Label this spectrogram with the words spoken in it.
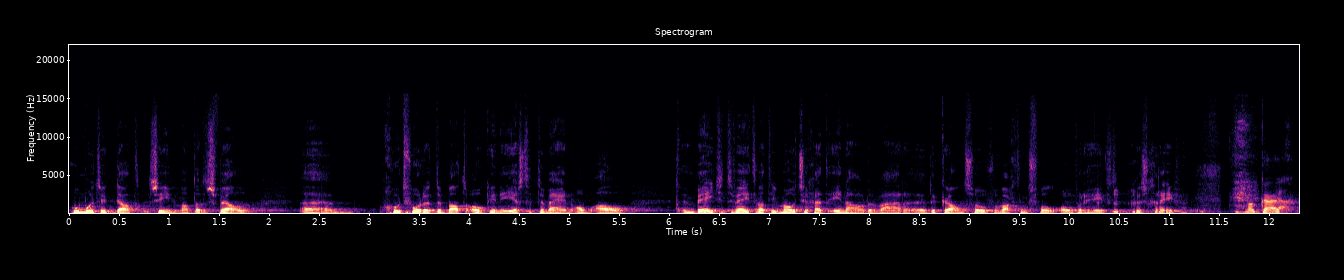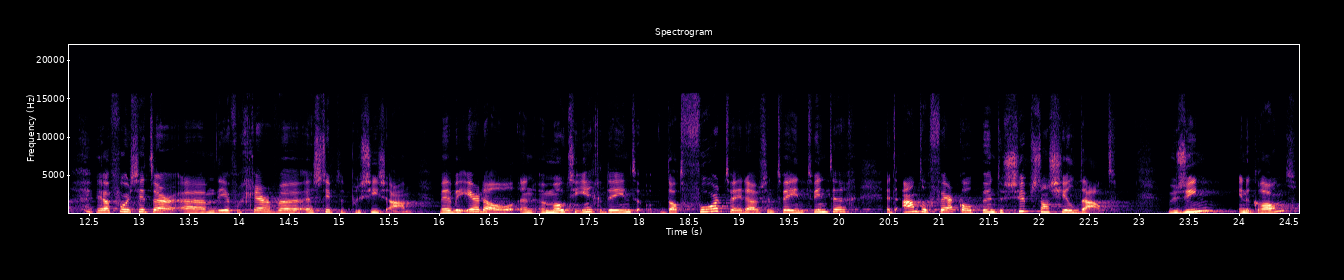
hoe moet ik dat zien? Want dat is wel uh, goed voor het debat ook in de eerste termijn om al een beetje te weten wat die motie gaat inhouden, waar eh, de krant zo verwachtingsvol over heeft geschreven. Mevrouw Kuik. Ja, ja, voorzitter, um, de heer Van Gerven uh, stipt het precies aan. We hebben eerder al een, een motie ingediend dat voor 2022 het aantal verkooppunten substantieel daalt. We zien in de krant,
